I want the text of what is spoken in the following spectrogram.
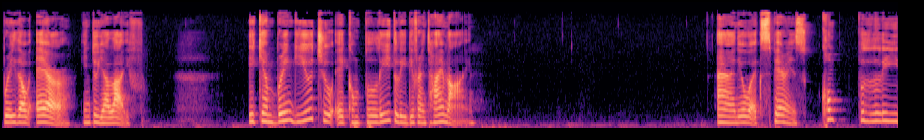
breath of air into your life. It can bring you to a completely different timeline. And you will experience completely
